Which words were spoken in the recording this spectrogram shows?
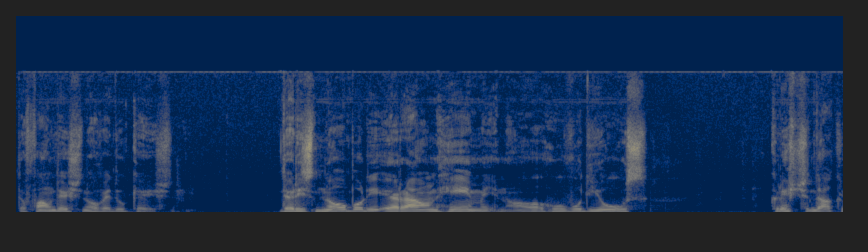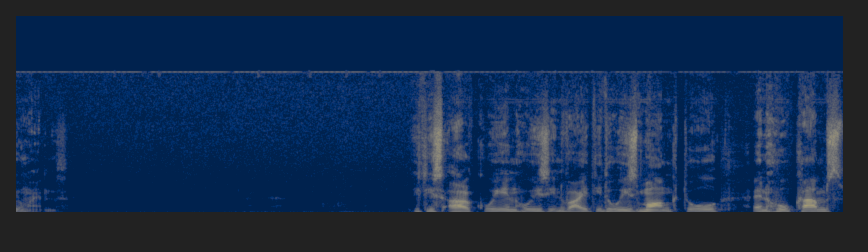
the foundation of education. There is nobody around him, you know, who would use Christian documents. It is Alcuin who is invited, who is monk too, and who comes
